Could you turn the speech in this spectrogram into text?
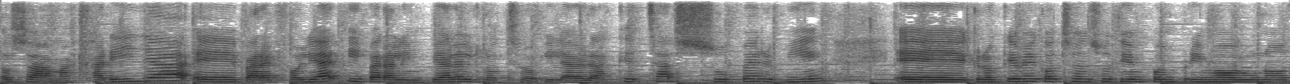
o sea, mascarilla eh, para esfoliar y para limpiar el rostro. Y la verdad es que está súper bien. Eh, creo que me costó en su tiempo en Primor unos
